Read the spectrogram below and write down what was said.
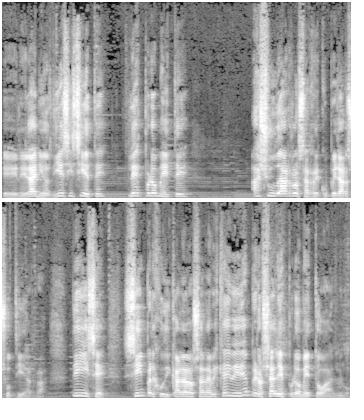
en el año 17, les promete ayudarlos a recuperar su tierra. Dice, sin perjudicar a los árabes que viven, pero ya les prometo algo.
